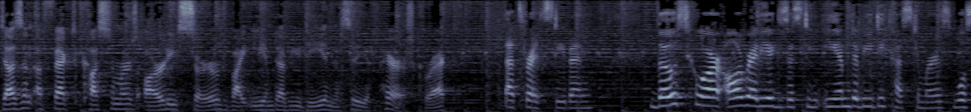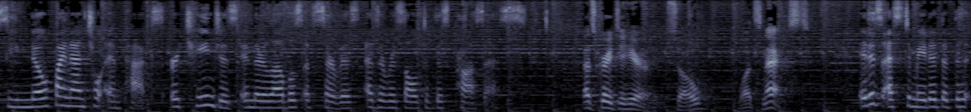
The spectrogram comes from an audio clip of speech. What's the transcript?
doesn't affect customers already served by EMWD in the city of Perris, correct? That's right, Stephen. Those who are already existing EMWD customers will see no financial impacts or changes in their levels of service as a result of this process. That's great to hear. So, what's next? It is estimated that the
